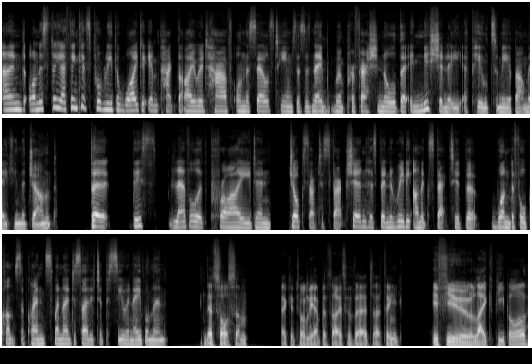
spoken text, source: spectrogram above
And honestly, I think it's probably the wider impact that I would have on the sales teams as an enablement professional that initially appealed to me about making the jump. But this level of pride and job satisfaction has been a really unexpected but wonderful consequence when I decided to pursue enablement. That's awesome. I can totally empathize with that. I think if you like people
